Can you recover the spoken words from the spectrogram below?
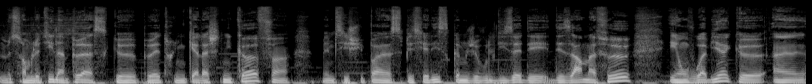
me semble-t-il, un peu à ce que peut être une Kalachnikov, même si je suis pas un spécialiste, comme je vous le disais, des, des armes à feu. Et on voit bien que un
